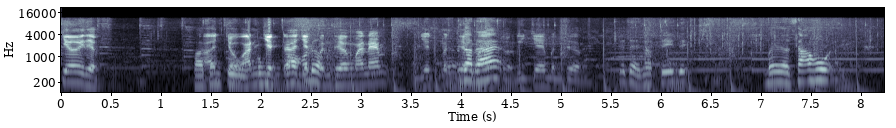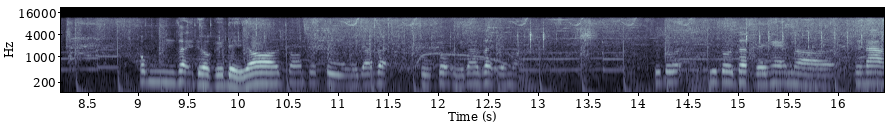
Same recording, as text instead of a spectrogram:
chơi thiệt. Và À, chủ anh dịch ra dịch được. bình thường mà anh em. Dịch bình thường mà đi chơi bình thường. Cái thể thật đi. Bây giờ xã hội không dạy được thì để cho cho, cho tù người ta dạy. tụ tội người ta dậy em ạ. Chứ tôi chứ tôi thật với anh em là Sena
